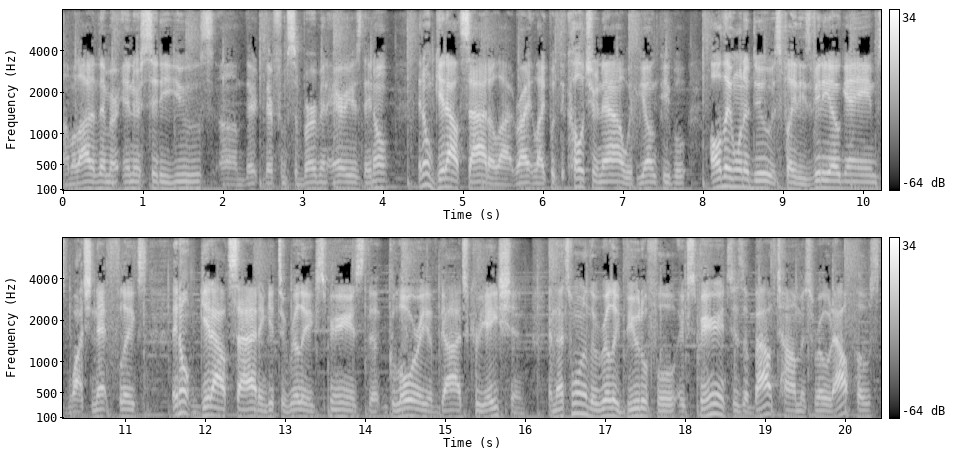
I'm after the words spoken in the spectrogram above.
Um, a lot of them are inner city youths. Um, they're, they're from suburban areas. They don't they don't get outside a lot, right? Like with the culture now, with young people, all they want to do is play these video games, watch Netflix. They don't get outside and get to really experience the glory of God's creation. And that's one of the really beautiful experiences about Thomas Road Outpost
